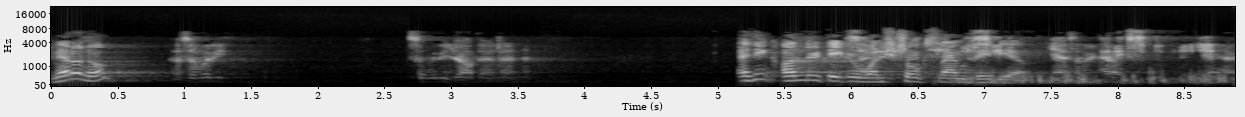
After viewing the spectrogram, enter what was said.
Meron, no? Uh, somebody, somebody dropped that in. I think Undertaker once choke slammed. JBL. Yeah, somebody dropped. Yeah.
